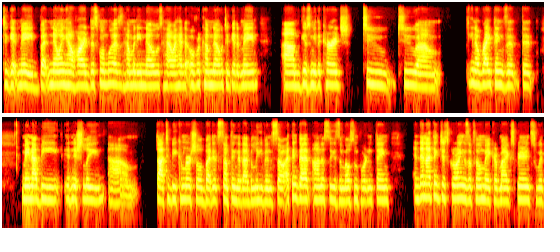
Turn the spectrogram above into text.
to get made. But knowing how hard this one was, how many no's, how I had to overcome no to get it made, um, gives me the courage to to um, you know write things that that may not be initially um, thought to be commercial, but it's something that I believe in. So I think that honestly is the most important thing. And then I think just growing as a filmmaker, my experience with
